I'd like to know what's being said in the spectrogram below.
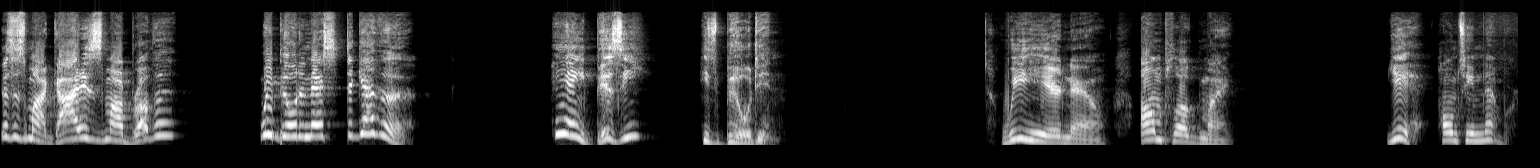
This is my guy. This is my brother. We building that together. He ain't busy. He's building. We here now. Unplugged mic. Yeah, home team network.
